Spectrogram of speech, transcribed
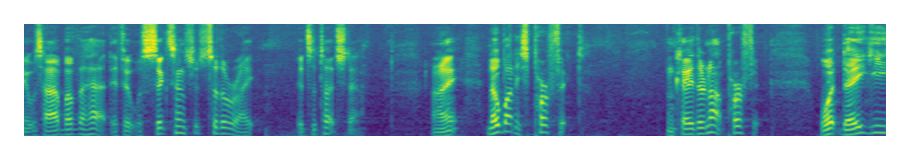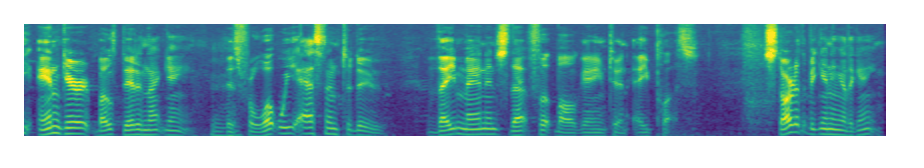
It was high above the hat. If it was six inches to the right, it's a touchdown. All right? Nobody's perfect. Okay, they're not perfect. What Daggy and Garrett both did in that game mm-hmm. is for what we asked them to do, they managed that football game to an A plus. Start at the beginning of the game.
